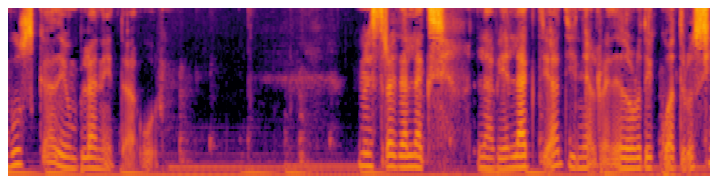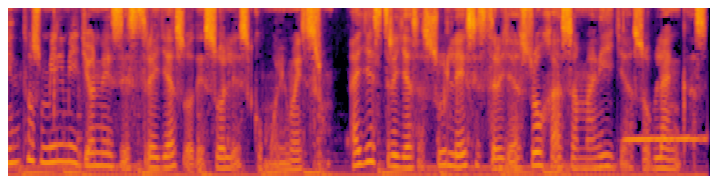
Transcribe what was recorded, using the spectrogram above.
En busca de un planeta Ur. Nuestra galaxia, la Vía Láctea, tiene alrededor de 400 mil millones de estrellas o de soles como el nuestro. Hay estrellas azules, estrellas rojas, amarillas o blancas.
